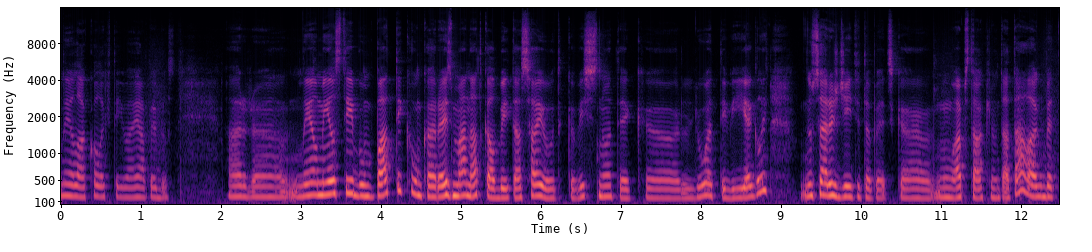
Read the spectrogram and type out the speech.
lielā kolektīvā, jāpiebilst ar uh, lielu mīlestību un patiku, un kā reiz man atkal bija tā sajūta, ka viss notiek uh, ļoti viegli, nu, sarežģīti, tāpēc, ka nu, apstākļi un tā tālāk, bet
